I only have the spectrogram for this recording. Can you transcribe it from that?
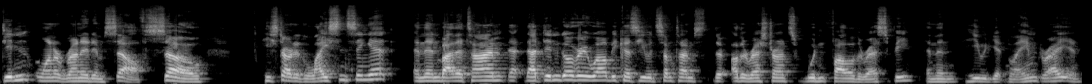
didn't want to run it himself. So he started licensing it. And then by the time that, that didn't go very well because he would sometimes the other restaurants wouldn't follow the recipe, and then he would get blamed, right? And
